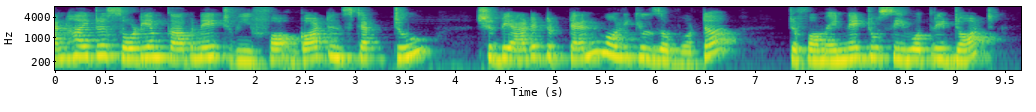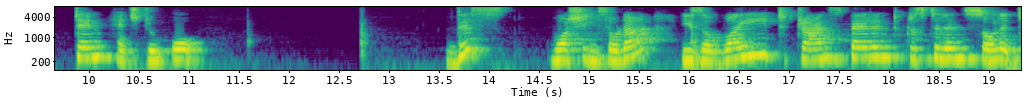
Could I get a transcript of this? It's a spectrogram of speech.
anhydrous sodium carbonate we got in step 2 should be added to 10 molecules of water to form Na2CO3 dot 10H2O. This washing soda is a white transparent crystalline solid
